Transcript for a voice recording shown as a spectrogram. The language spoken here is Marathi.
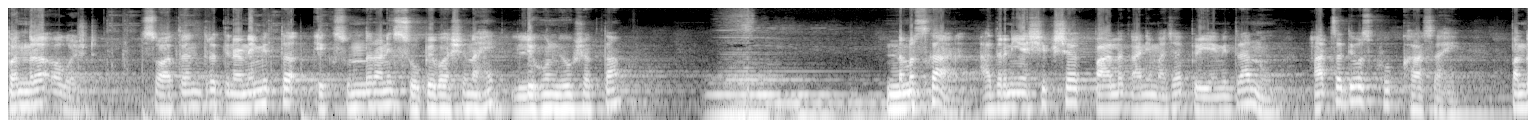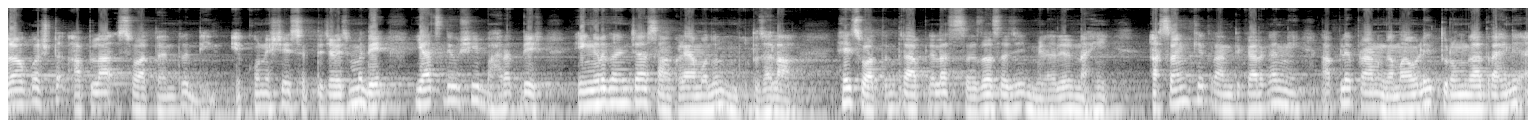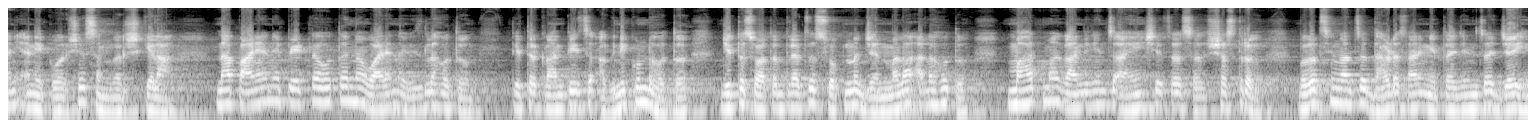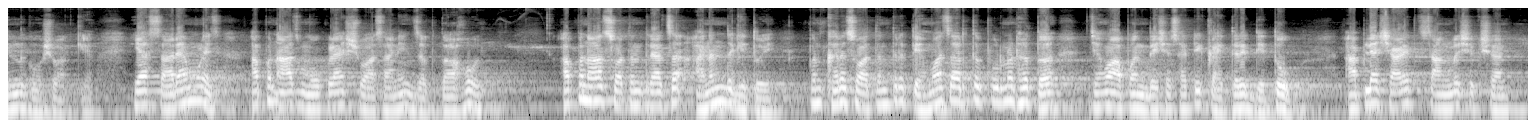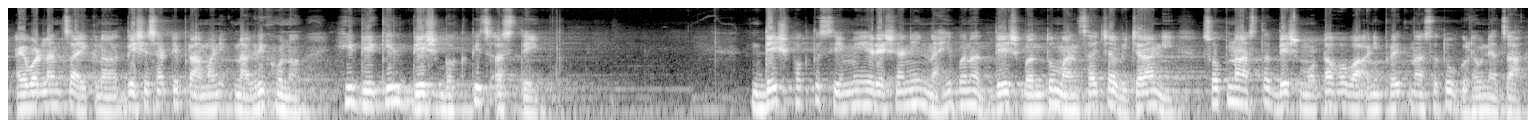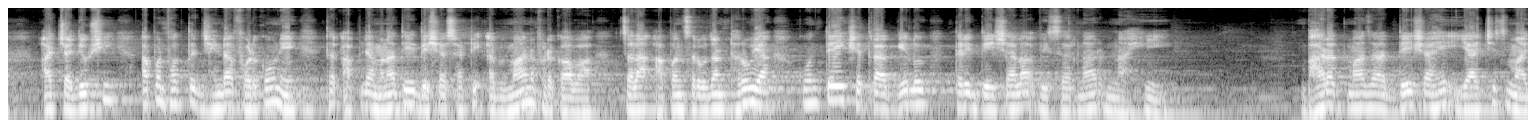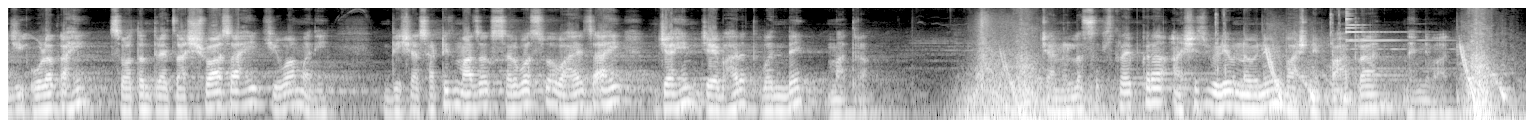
पंधरा ऑगस्ट. स्वातंत्र्य दिनानिमित्त एक सुंदर आणि सोपे भाषण आहे. लिहून घेऊ शकता? नमस्कार आदरणीय शिक्षक पालक आणि माझ्या प्रिय मित्रांनो आजचा दिवस खूप खास आहे. पंधरा ऑगस्ट आपला स्वातंत्र्य दिन. एकोणीसशे सत्तेचाळीसमध्ये याच दिवशी भारत देश इंग्रजांच्या सांकळ्यामधून मुक्त झाला. हे स्वातंत्र्य आपल्याला सहजासहजी मिळालेलं नाही. असंख्य क्रांतिकारकांनी आपले प्राण गमावले तुरुंगात राहिले आणि अनेक वर्षे संघर्ष केला. ना पाण्याने पेटलं होतं ना वाऱ्यानं विजलं होतं. ते तर क्रांतीचं अग्निकुंड होतं जिथं स्वातंत्र्याचं स्वप्न जन्माला आलं होतं. महात्मा गांधीजींचं अहिंसेचं स शस्त्र भगतसिंगांचं धाडस आणि नेताजींचं जय हिंद घोषवाक्य. या साऱ्यामुळेच आपण आज मोकळ्या श्वासाने जगतो आहोत. आपण आज स्वातंत्र्याचा आनंद घेतोय. पण खरं स्वातंत्र्य तेव्हाच अर्थपूर्ण ठरतं जेव्हा आपण देशासाठी काहीतरी देतो. आपल्या शाळेत चांगलं शिक्षण आईवडिलांचं ऐकणं देशासाठी प्रामाणिक नागरिक होणं ही देखील देशभक्तीच असते. देश फक्त सीमे रेषाने नाही बनत देश बनतो माणसाच्या विचारांनी. स्वप्न असतं देश मोठा व्हावा आणि प्रयत्न असतो तो घडवण्याचा. आजच्या दिवशी आपण फक्त झेंडा फडकवणे तर आपल्या मनातही देशासाठी अभिमान फडकावा. चला आपण सर्वजण ठरवूया कोणत्याही क्षेत्रात गेलो तरी देशाला विसरणार नाही. भारत माझा देश आहे याचीच माझी ओळख आहे. स्वातंत्र्याचा श्वास आहे जीवामध्ये. देशासाठीच माझं सर्वस्व व्हायचं आहे. जय हिंद जय भारत वंदे मातरम. चॅनलला सबस्क्राईब करा. अशीच व्हिडिओ नवीन नवीन भाषणे पाहत राहा. धन्यवाद.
